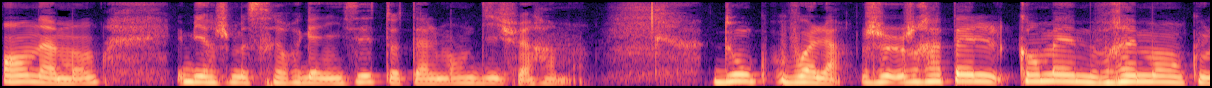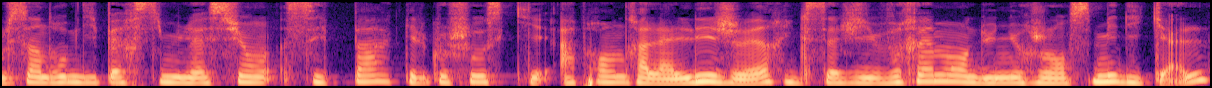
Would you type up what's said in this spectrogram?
en amont, eh bien je me serais organisée totalement différemment. Donc voilà, je, rappelle quand même vraiment que le syndrome d'hyperstimulation, c'est pas quelque chose qui est à prendre à la légère. Il s'agit vraiment d'une urgence médicale.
